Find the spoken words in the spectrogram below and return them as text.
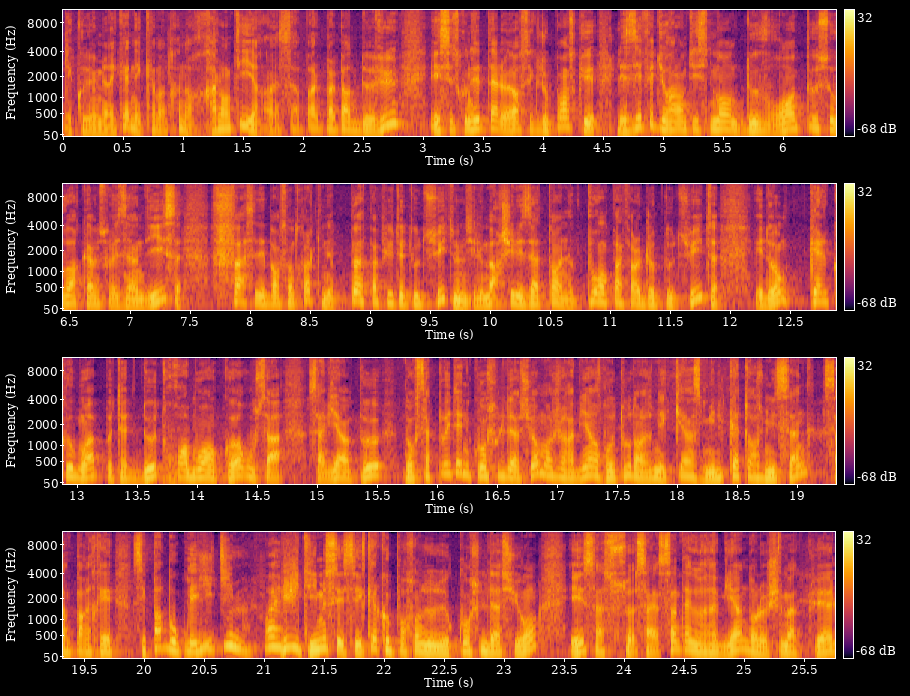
l'économie américaine est quand même en train de ralentir. Hein. ça n'a pas, pas perdre de vue. Et c'est ce qu'on disait tout à l'heure, c'est que je pense que les effets du ralentissement devront un peu se voir quand même sur les indices face à des banques centrales qui ne peuvent pas piloter tout de suite, même mm. si le marché les attend, elles ne pourront pas faire le job tout de suite. Et donc quelques mois, peut-être deux, trois mois encore, où ça, ça vient un peu. Donc ça peut être une consolidation. Moi, je verrais bien un retour dans la zone des 15 000, 14 500 ça me paraîtrait, c'est pas beaucoup. Légitime. Légitime, c'est quelques pourcents de, consolidation et ça, ça s'intégrerait bien dans le schéma actuel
